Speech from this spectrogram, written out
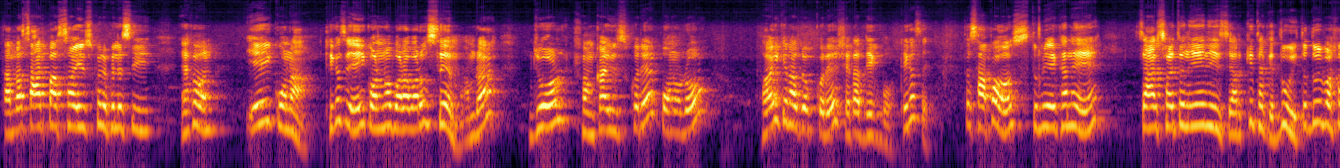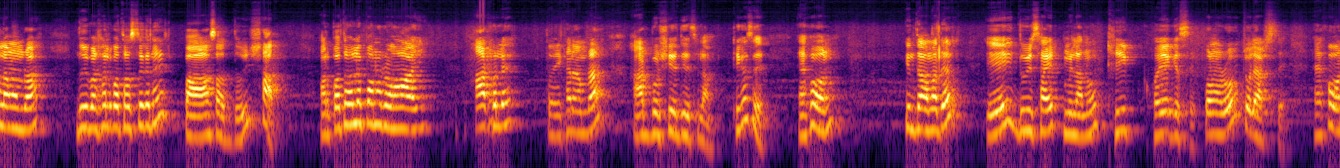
তো আমরা চার পাঁচ ছয় ইউজ করে ফেলেছি। এখন এই কোনা ঠিক আছে? এই কর্ণ বরাবরও সেম আমরা জোর সংখ্যা ইউজ করে পনেরো হয় কিনা যোগ করে সেটা দেখব, ঠিক আছে? তো সাপোজ তুমি এখানে চার ছয় তো নিয়ে নিয়েছি, আর কি থাকে? দুই। তো দুই বসালাম আমরা। দুই বসালে কত হচ্ছে এখানে? পাঁচ আর দুই, সাত। আর কত হলে? পনেরো হয়। আট হলে? তো এখানে আমরা আট বসিয়ে দিয়েছিলাম, ঠিক আছে? এখন কিন্তু আমাদের এই দুই সাইড মিলানো ঠিক হয়ে গেছে। পনেরো চলে আসছে। এখন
